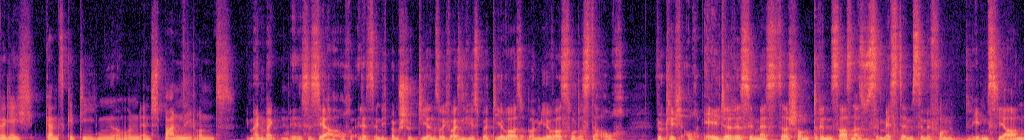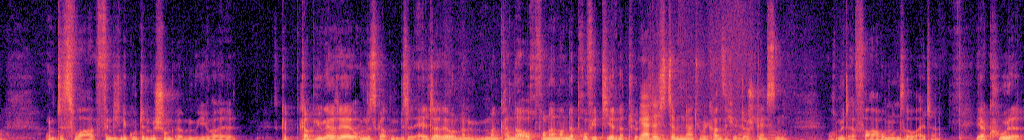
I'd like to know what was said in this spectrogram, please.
wirklich ganz gediegen und entspannt und Ich meine, mein, es ist ja auch letztendlich beim Studieren so, ich weiß nicht, wie es bei dir war, also bei mir war es so, dass da auch wirklich auch ältere Semester schon drin saßen, also Semester im Sinne von Lebensjahren. Und das war, finde ich, eine gute Mischung irgendwie, weil es gab jüngere und es gab ein bisschen ältere und dann, man kann da auch voneinander profitieren natürlich. ja, das ne? stimmt Man natürlich. kann sich Ja, unterstützen, auch mit Erfahrung und so weiter. Ja, cool.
